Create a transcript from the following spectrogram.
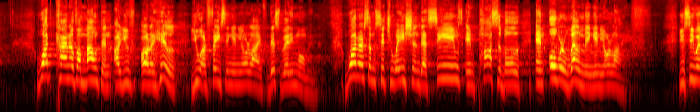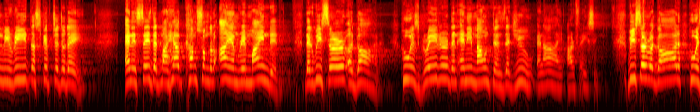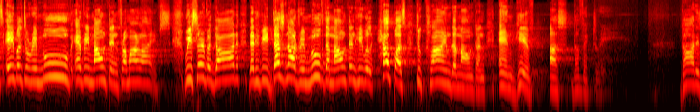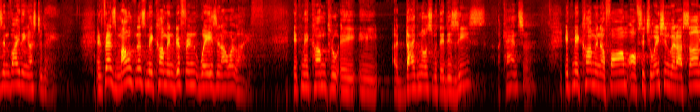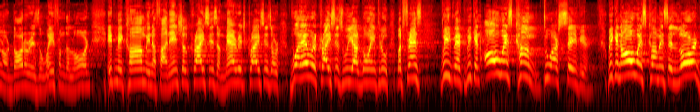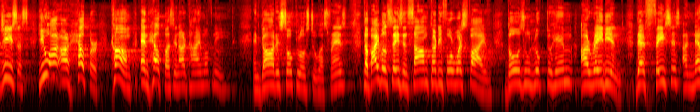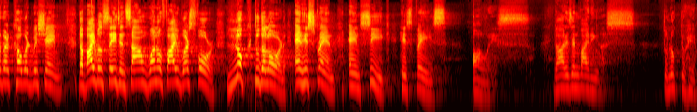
What kind of a mountain are you, or a hill you are facing in your life this very moment? What are some situations that seems impossible and overwhelming in your life? You see, when we read the scripture today, and it says that my help comes from the I am reminded that we serve a God who is greater than any mountains that you and I are facing. We serve a God who is able to remove every mountain from our lives. We serve a God that if He does not remove the mountain, He will help us to climb the mountain and give us the victory. God is inviting us today. And friends, mountains may come in different ways in our life. It may come through a, a, a diagnosis with a disease, a cancer it may come in a form of situation where our son or daughter is away from the Lord. It may come in a financial crisis, a marriage crisis, or whatever crisis we are going through. But friends, we, we can always come to our Savior. We can always come and say, Lord Jesus, you are our helper. Come and help us in our time of need. And God is so close to us, friends. The Bible says in Psalm 34, verse 5 those who look to Him are radiant, their faces are never covered with shame. The Bible says in Psalm 105, verse 4 look to the Lord and His strength and seek His face always. God is inviting us to look to Him.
